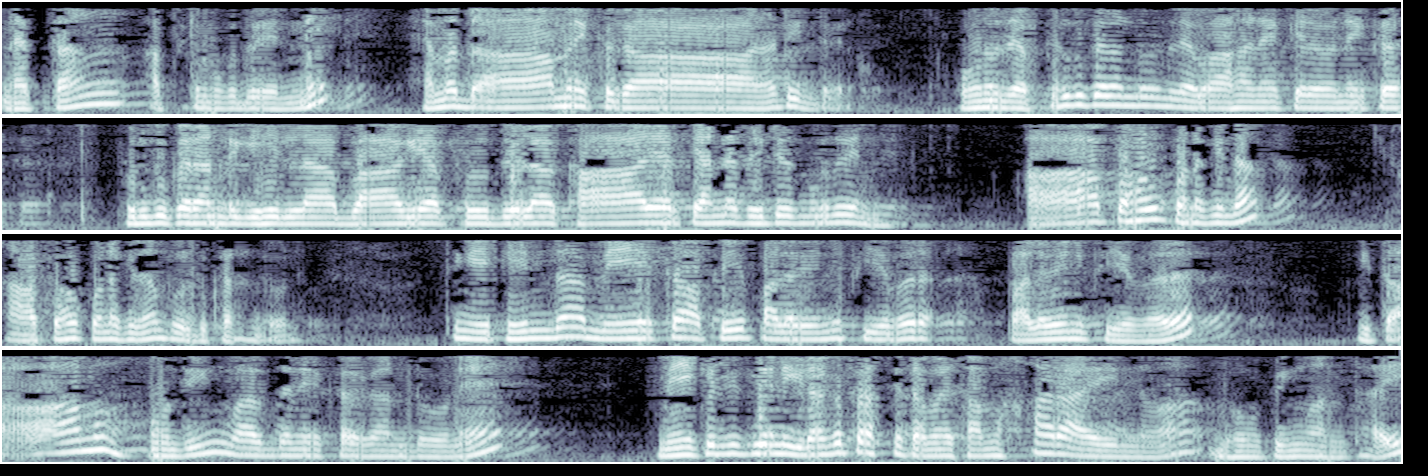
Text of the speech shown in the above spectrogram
නැත්තම් අපිට මොකද වෙන්නේ? හැමදාම එක ගානට ඉඳ වෙනවා. ඕනද පුරුදු කරන්න ඕනේ වාහනයක් කෙලවන එක පුරුදු කරන්න ගිහිල්ලා භාගයක් පුරුදු වෙලා කාලයක් යන්න හිටියොත් මොකද වෙන්නේ? ආපහු කොනකින්ද ආපහු කොනකින්ද පුරුදු කරන්න ඕනේ. ඉතින් ඒකින්ද මේක අපේ පළවෙනි පියවර. පළවෙනි පියවර ඊටාම හොඳින් වර්ධනය කරගන්න ඕනේ. මේකෙදි තියෙන ඊළඟ ප්‍රශ්නේ තමයි සමහර අය ඉන්නවා බොහොම පින්වන්තයි.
